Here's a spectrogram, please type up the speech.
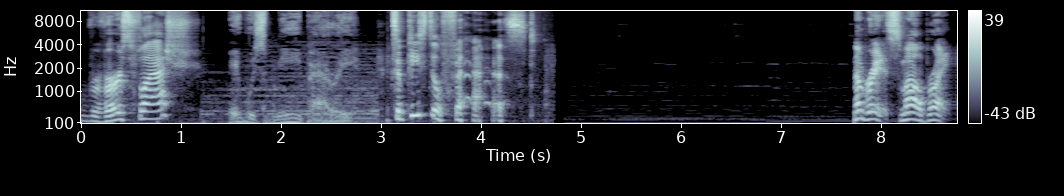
reverse Flash? It was me, Barry. Except he's still fast. Number eight is Smile Bright.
